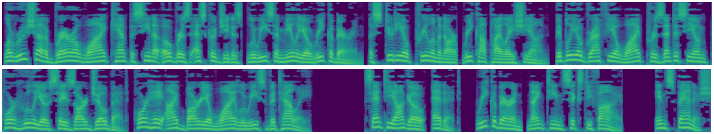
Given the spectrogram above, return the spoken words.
La Rucha Obrera y Campesina Obras Escogidas, Luis Emilio Recabarren, Estudio Preliminar, Recopilación, Bibliografía y Presentación por Julio César Jobet, Jorge I Barria y Luis Vitali. Santiago, edit. Recabarren, 1965. In Spanish.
